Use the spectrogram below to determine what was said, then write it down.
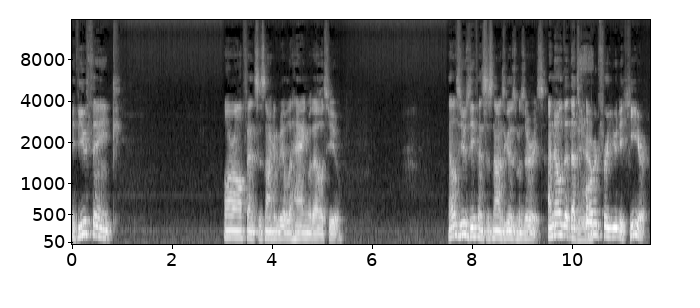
if you think our offense is not going to be able to hang with LSU, LSU's defense is not as good as Missouri's. I know that that's hard for you to hear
